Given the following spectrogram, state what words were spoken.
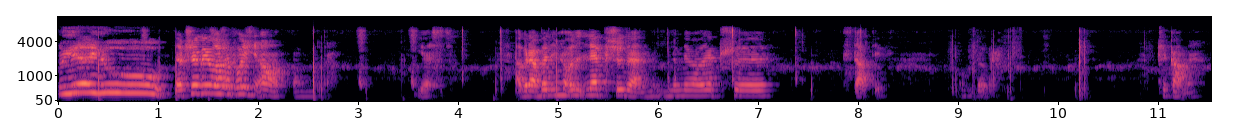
Ojeju! Dlaczego nie może wchodzić? O. Jest. Dobra, będę miał lepszy ten. Będę miał lepszy statyw. O, dobra. Czekamy.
